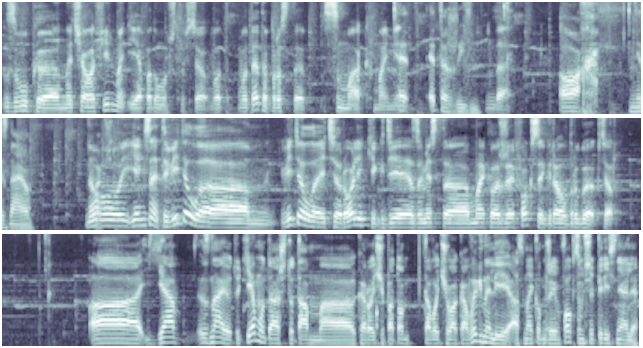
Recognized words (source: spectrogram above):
звук э, начала фильма, и я подумал, что все, вот, вот это просто смак момент. Это, это жизнь. Да. Ох, не знаю. Ну, я не знаю, ты видел, э, видел эти ролики, где за место Майкла Джей Фокса играл другой актер? А, я знаю эту тему, да, что там, а, короче, потом того чувака выгнали, а с Майклом Джейм Фоксом все пересняли.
